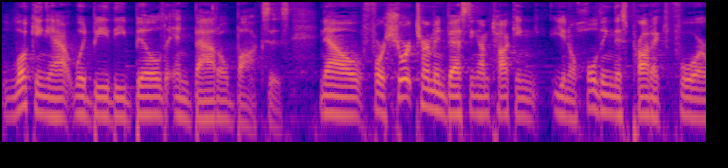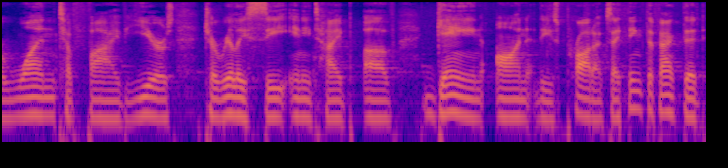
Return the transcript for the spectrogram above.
looking at would be the build and battle boxes. Now, for short term investing, I'm talking, you know, holding this product for one to five years to really see any type of gain on these products. I think the fact that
